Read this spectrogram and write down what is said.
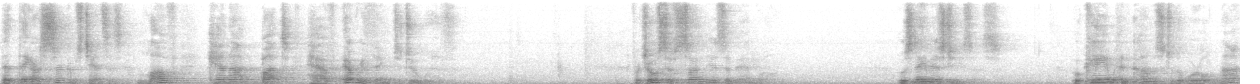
that they are circumstances love cannot but have everything to do with. For Joseph's son is Emmanuel, whose name is Jesus, who came and comes to the world not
